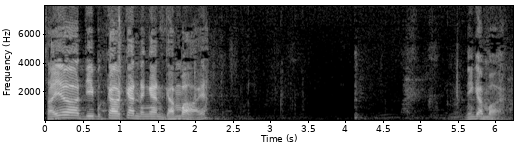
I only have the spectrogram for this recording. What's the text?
Saya dibekalkan dengan gambar ya. Ini gambar.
